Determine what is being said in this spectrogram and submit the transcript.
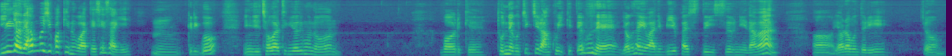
1년에 한 번씩 바뀌는 것 같아, 세상이. 음, 그리고, 이제 저 같은 경우는, 뭐, 이렇게 돈 내고 찍질 않고 있기 때문에, 영상이 많이 미흡할 수도 있습니다만, 어, 여러분들이 좀,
